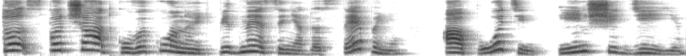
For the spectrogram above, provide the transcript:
то спочатку виконують піднесення до степеня, а потім інші дії.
